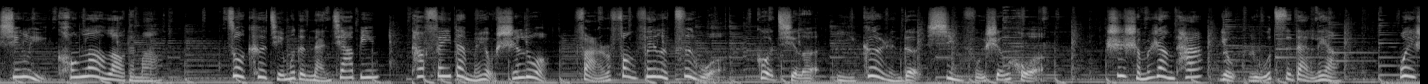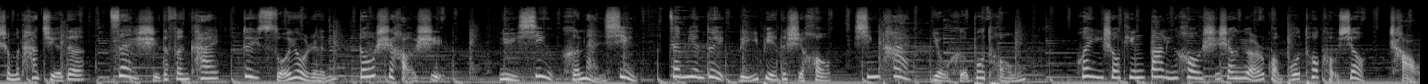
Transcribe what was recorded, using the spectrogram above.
心里空落落的吗？做客节目的男嘉宾，他非但没有失落，反而放飞了自我，过起了一个人的幸福生活。是什么让他有如此胆量？为什么他觉得暂时的分开对所有人都是好事？女性和男性在面对离别的时候，心态有何不同？欢迎收听八零后时尚育儿广播脱口秀《潮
